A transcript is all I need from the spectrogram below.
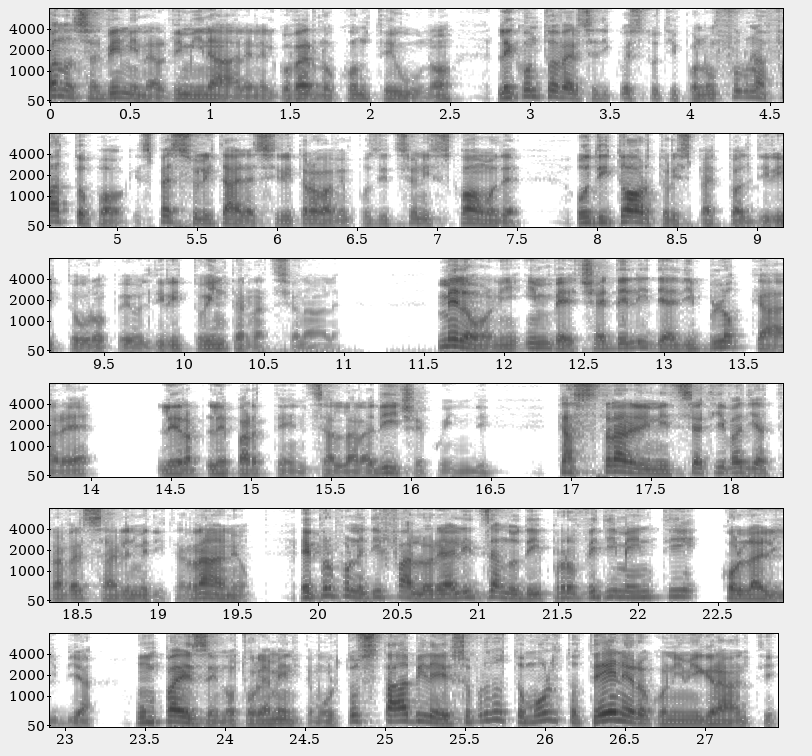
Quando Salvini era al Viminale nel governo Conte 1, le controversie di questo tipo non furono affatto poche, spesso l'Italia si ritrovava in posizioni scomode o di torto rispetto al diritto europeo, il diritto internazionale. Meloni invece è dell'idea di bloccare le, le partenze alla radice, quindi, castrare l'iniziativa di attraversare il Mediterraneo e propone di farlo realizzando dei provvedimenti con la Libia, un paese notoriamente molto stabile e soprattutto molto tenero con i migranti,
